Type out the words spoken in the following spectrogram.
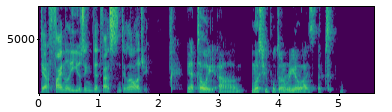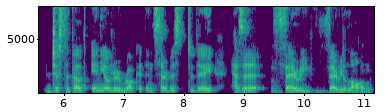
they are finally using the advances in technology. Yeah totally. Um, most people don't realize but just about any other rocket in service today has a very very long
